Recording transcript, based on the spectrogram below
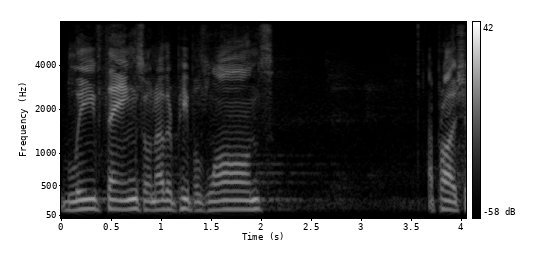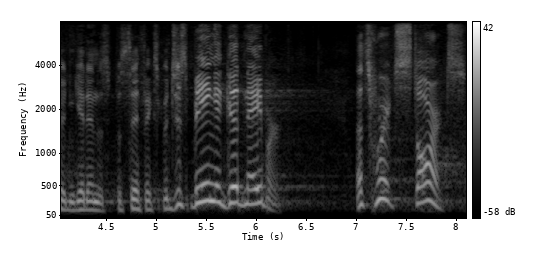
leave things on other people's lawns. I probably shouldn't get into specifics, but just being a good neighbor. That's where it starts.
